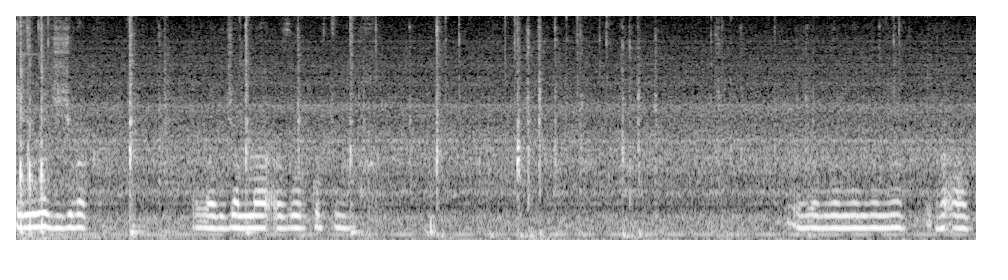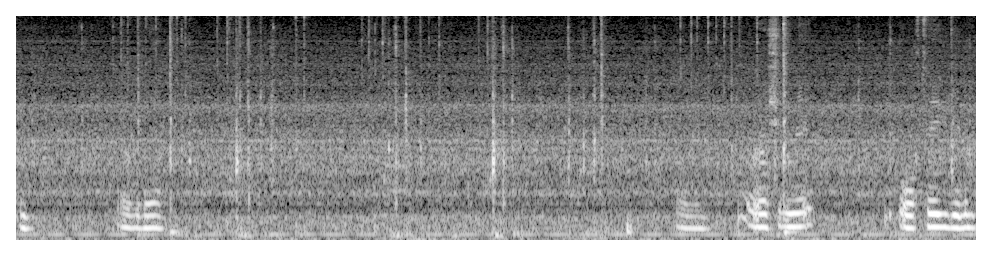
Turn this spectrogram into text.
Kendine cici bak. Allah bir canla zor kurtulduk. Altın. Gel buraya. Ama şimdi ortaya gidelim.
